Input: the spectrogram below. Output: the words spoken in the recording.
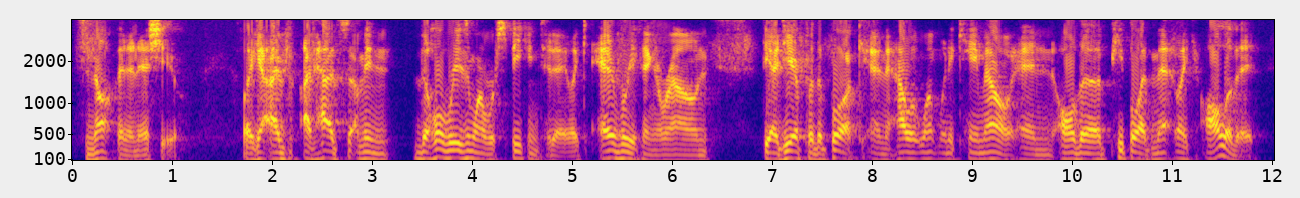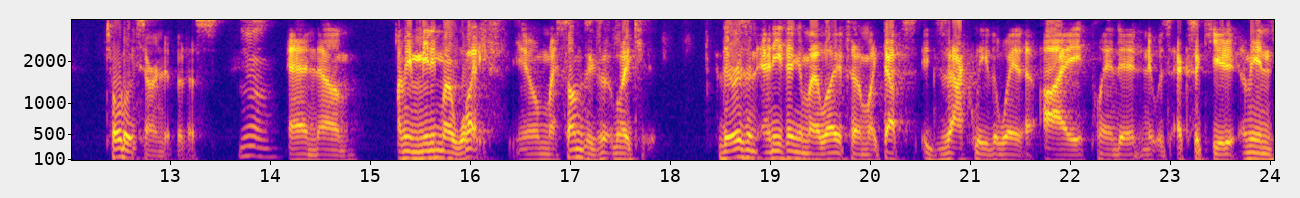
It's not been an issue. Like I've I've had I mean the whole reason why we're speaking today, like everything around the idea for the book and how it went when it came out and all the people I've met, like all of it, totally serendipitous. Yeah. And um, I mean, meeting my wife, you know, my son's exa- like, there isn't anything in my life that I'm like, that's exactly the way that I planned it and it was executed. I mean,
